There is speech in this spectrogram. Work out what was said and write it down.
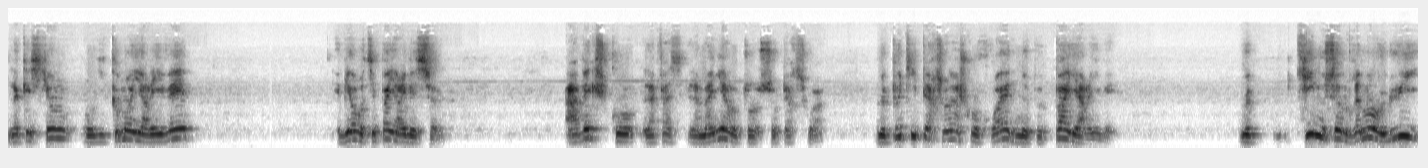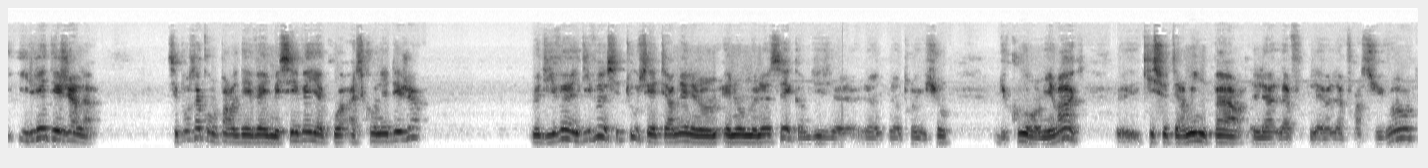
la question, on dit comment y arriver? Eh bien, on ne sait pas y arriver seul. Avec ce la, la manière dont on se perçoit, le petit personnage qu'on croit ne peut pas y arriver. Le, qui nous sommes vraiment, lui, il est déjà là. C'est pour ça qu'on parle d'éveil, mais c'est éveil à quoi? À ce qu'on est déjà. Le divin est le divin, c'est tout, c'est éternel et non, menacé, comme dit euh, l'introduction du cours en miracle, euh, qui se termine par la phrase suivante.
